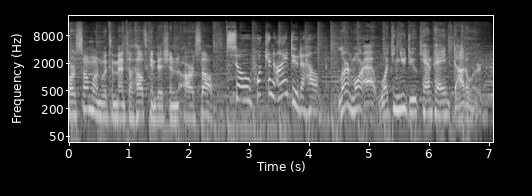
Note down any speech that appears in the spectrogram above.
or someone with a mental health condition ourselves. So, what can I do to help? learn more at whatcanyoudocampaign.org.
